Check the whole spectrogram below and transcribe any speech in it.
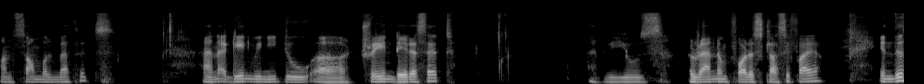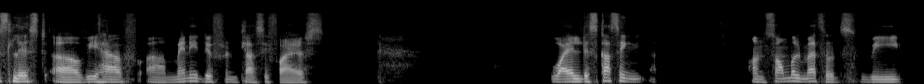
ensemble methods. And again, we need to uh, train data set and we use a random forest classifier. In this list, uh, we have uh, many different classifiers. While discussing ensemble methods, we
